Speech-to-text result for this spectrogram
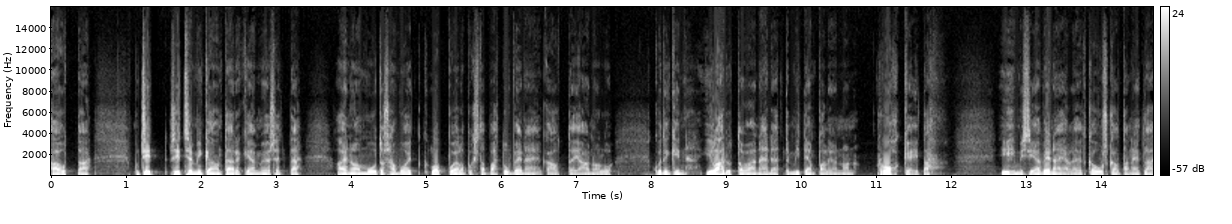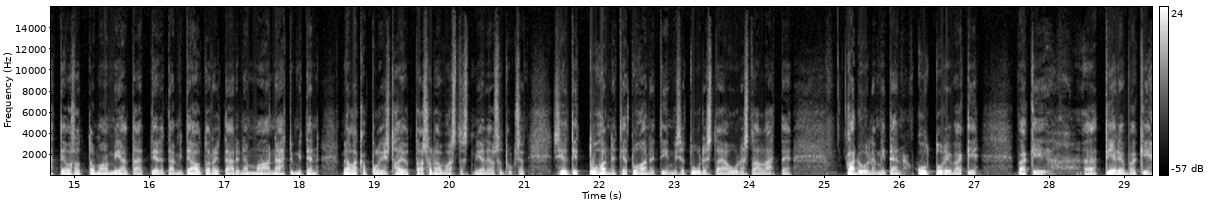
auttaa. Mutta sitten sit se, mikä on tärkeää myös, että ainoa muutoshan voi loppujen lopuksi tapahtua Venäjän kautta. Ja on ollut kuitenkin ilahduttavaa nähdä, että miten paljon on rohkeita ihmisiä Venäjällä, jotka uskaltaneet lähteä osoittamaan mieltä, että tiedetään miten autoritäärinen maa on nähty, miten mellakapoliisit hajottaa sodan vastaiset mielenosoitukset, silti tuhannet ja tuhannet ihmiset uudestaan ja uudestaan lähtee kaduille, miten kulttuuriväki, väki, tiedeväki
